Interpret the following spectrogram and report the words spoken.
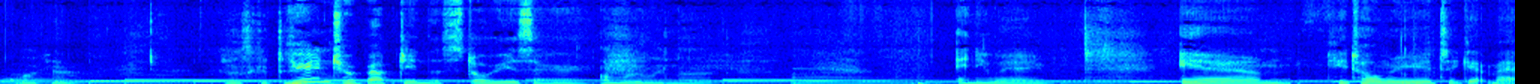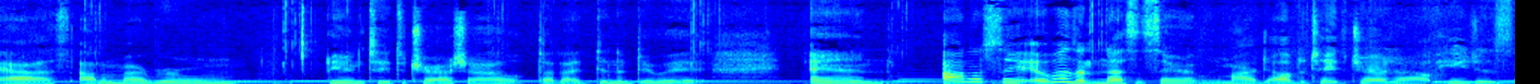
Look here, just continue. you're interrupting the story sir. I'm really not. anyway and he told me to get my ass out of my room and take the trash out that i didn't do it. And honestly it wasn't necessarily my job to take the trash out. He just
